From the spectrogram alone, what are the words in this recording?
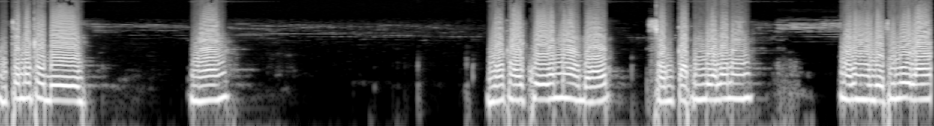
อาจจะไม่เคยดีนะแล้วใครคุยกันมากเดี๋ยวส่งกลับโรงเรียนแล้วนะไม่ได้อยู่ที่นี่แล้ว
